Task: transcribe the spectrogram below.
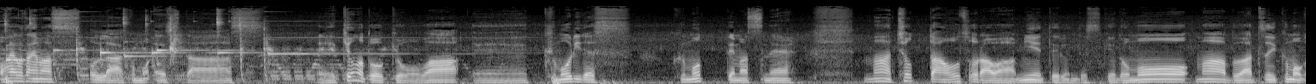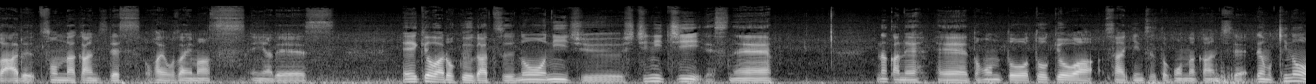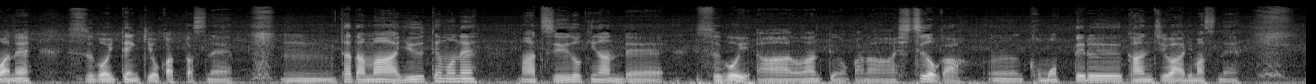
おはようございます。オラコモエスタス。えー今日の東京は、えー曇りです。曇ってますね。まあちょっと青空は見えてるんですけども、まあ分厚い雲がある、そんな感じです。おはようございます。えんやです。えー今日は6月の27日ですね。なんかね、えっ、と、本当東京は最近ずっとこんな感じで、でも昨日はね、すごい天気良かったですね。うん、ただまあ言うてもね、まあ梅雨時なんで、すごい、あの、なんていうのかな、湿度が、うん、こもってる感じはありますね。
